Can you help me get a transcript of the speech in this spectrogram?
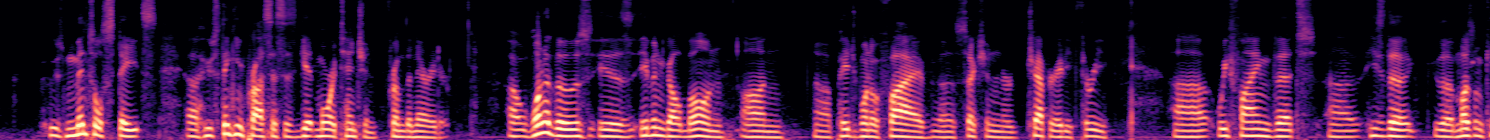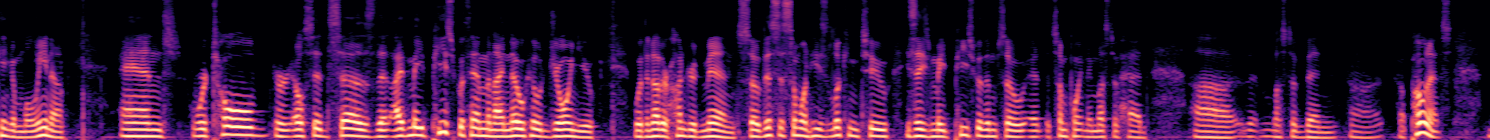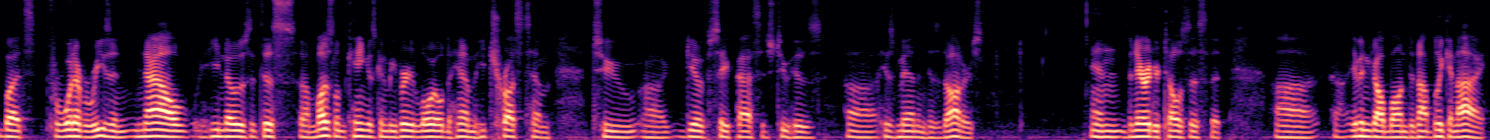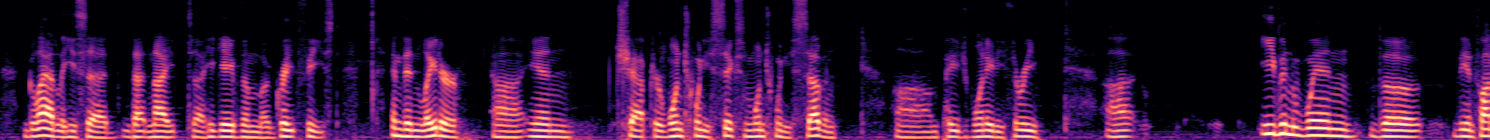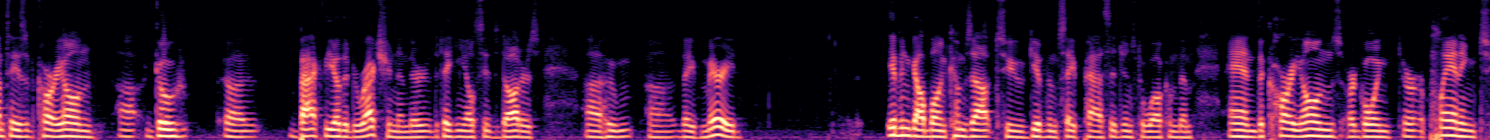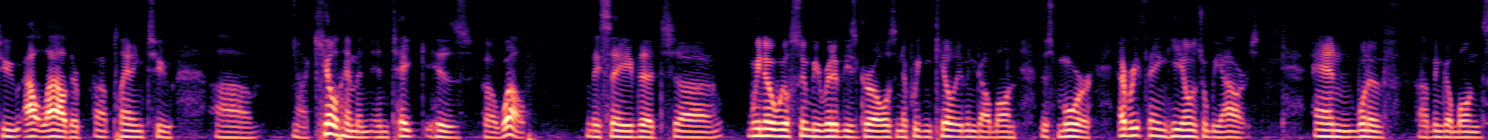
whose mental states, uh, whose thinking processes get more attention from the narrator. Uh, one of those is Ibn Galban on uh, page 105, uh, section or chapter 83. Uh, we find that he's the the Muslim king of Molina, and we're told, or El Cid says, that I've made peace with him and I know he'll join you with another hundred men. So this is someone he's looking to. He says he's made peace with him, so at, at some point they must have had, uh, that must have been uh, opponents. But for whatever reason, now he knows that this uh, Muslim king is going to be very loyal to him. He trusts him to uh, give safe passage to his, uh, his men and his daughters. And the narrator tells us that uh, uh, Ibn Galban did not blink an eye. Gladly, he said, that night uh, he gave them a great feast. And then later uh, in chapter 126 and 127, uh, on page 183, uh, even when the the Infantes of Carrion go back the other direction and they're, they're taking El Cid's daughters, whom they've married, Ibn Galban comes out to give them safe passage and to welcome them, and the Carrions are going or are planning to out loud. They're uh, planning to um, uh, kill him and, and take his uh, wealth. They say that uh, we know we'll soon be rid of these girls, and if we can kill Ibn Galban, this Moor, everything he owns will be ours. And one of uh,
